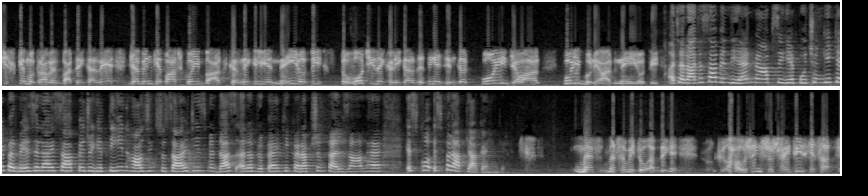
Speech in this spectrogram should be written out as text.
इसके मुताबिक बातें कर रहे हैं। जब इनके पास कोई बात करने के लिए नहीं होती तो वो चीज़ें खड़ी कर देती हैं जिनका कोई जवाब कोई बुनियाद नहीं होती। अच्छा राजा साहब इन दी एंड मैं आपसे ये पूछूँगी कि परवेज इलाही साहब पे जो ये तीन हाउसिंग सोसाइटीज में दस अरब रुपए की करप्शन का इल्ज़ाम है इसको इस पर आप क्या कहेंगे? मैं मैं समझता हूँ। अब देखिए हाउसिंग सोसाइटीज के साथ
